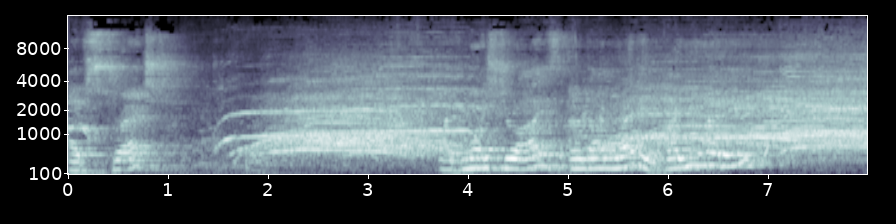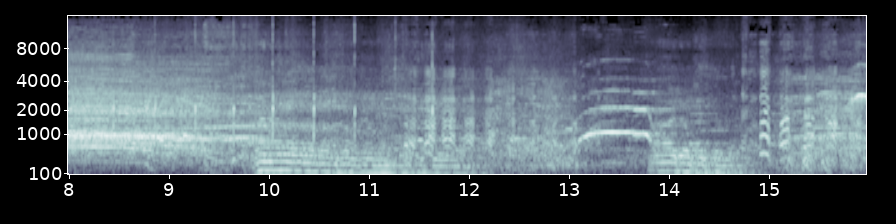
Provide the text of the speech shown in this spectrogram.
I've stretched. I've moisturized and I'm ready. Are you ready? I don't think that.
